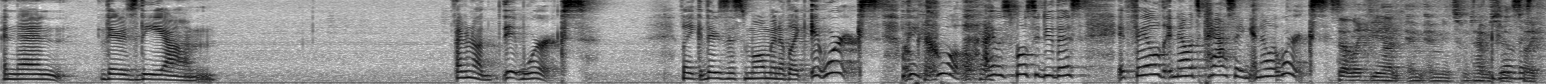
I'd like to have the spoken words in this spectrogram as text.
and then there's the, um, I don't know, it works. Like there's this moment of like, it works. Okay, Okay, cool. okay. I was supposed to do this. It failed and now it's passing and now it works. Is that like you know? I, I mean, sometimes feels it's like- like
